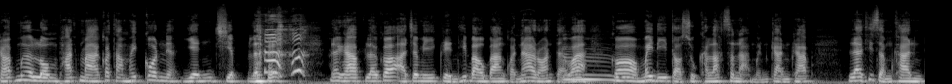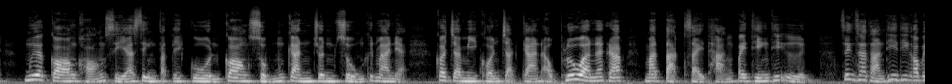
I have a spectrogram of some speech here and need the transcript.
ครับเมื่อลมพัดมาก็ทำให้ก้นเนี่ยเย็นเฉียบเลย นะครับแล้วก็อาจจะมีกลิ่นที่เบาบางกว่าหน้าร้อน แต่ว่าก็ไม่ดีต่อสุขลักษณะเหมือนกันครับ และที่สำคัญเมื่อกองของเสียสิ่งปฏิกูล กองสุมกันจนสูงขึ้นมาเนี่ยก็จะมีคนจัดการเอาพลั่วนะครับ มาตักใส่ถังไปทิ้งที่อื่น ซึ่งสถานที่ที่เขาไป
